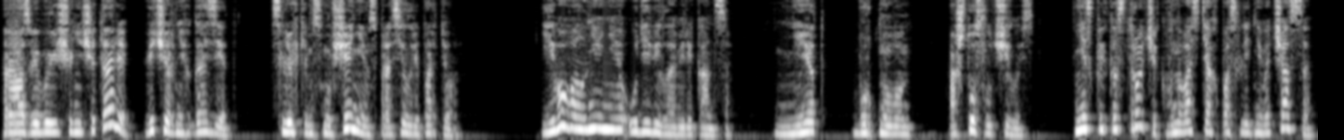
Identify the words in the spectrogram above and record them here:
«Разве вы еще не читали вечерних газет?» — с легким смущением спросил репортер. Его волнение удивило американца. «Нет», — буркнул он. «А что случилось?» Несколько строчек в новостях последнего часа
